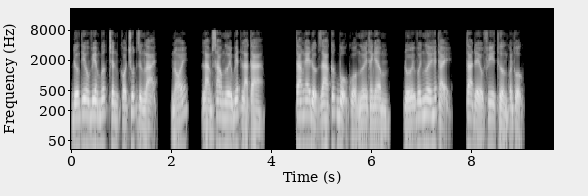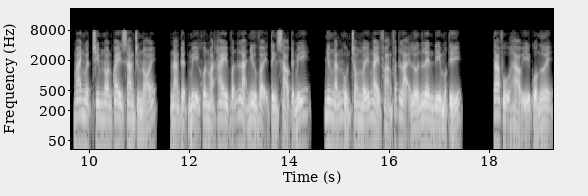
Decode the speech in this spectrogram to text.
Đường tiêu viêm bước chân có chút dừng lại, nói, làm sao ngươi biết là ta? Ta nghe được ra cước bộ của ngươi thanh âm, đối với ngươi hết thảy, ta đều phi thường quen thuộc. Mai Nguyệt chim non quay sang chừng nói, nàng tuyệt mỹ khuôn mặt hay vẫn là như vậy tinh xảo tuyệt mỹ, nhưng ngắn ngủn trong mấy ngày phảng phất lại lớn lên đi một tí. Ta phụ hảo ý của ngươi.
